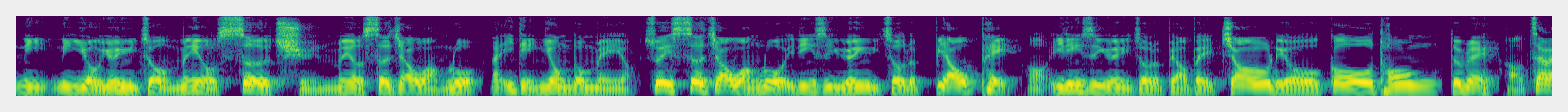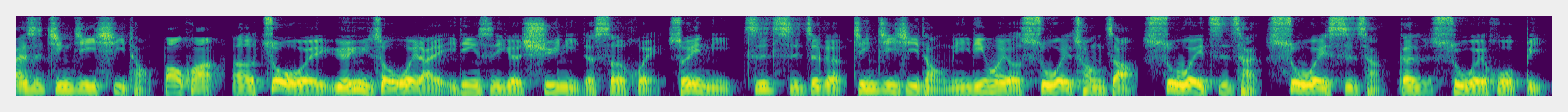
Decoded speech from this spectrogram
你你有元宇宙，没有社群，没有社交网络，那一点用都没有。所以，社交网络一定是元宇宙的标配哦，一定是元宇宙的标配，交流沟通，对不对？好，再来是经济系统。包括呃，作为元宇宙未来一定是一个虚拟的社会，所以你支持这个经济系统，你一定会有数位创造、数位资产、数位市场跟数位货币。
